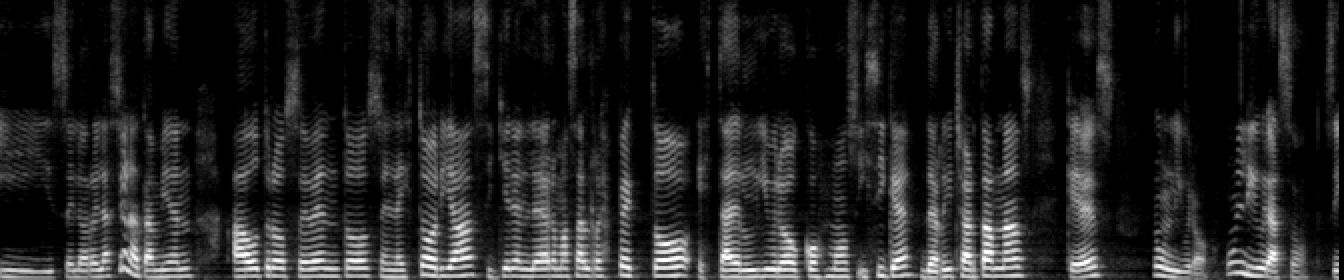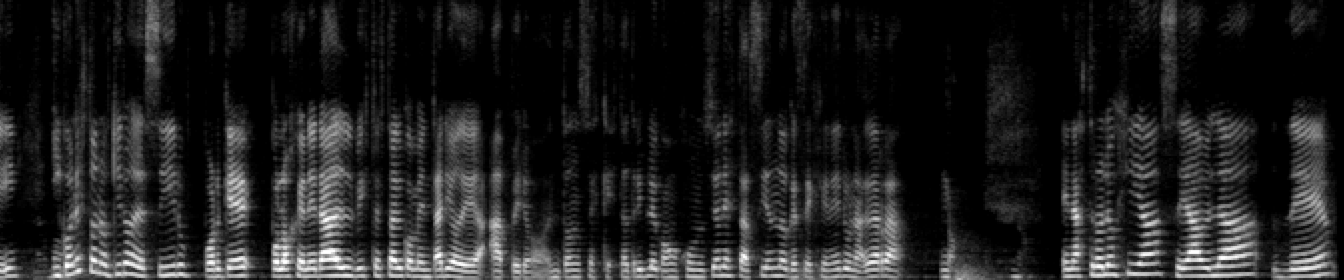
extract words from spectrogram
y se lo relaciona también a otros eventos en la historia. Si quieren leer más al respecto, está el libro Cosmos y Psique de Richard Tarnas, que es un libro, un librazo, ¿sí? Y con esto no quiero decir porque por lo general, viste, está el comentario de, ah, pero entonces que esta triple conjunción está haciendo que se genere una guerra. no. En astrología se habla de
